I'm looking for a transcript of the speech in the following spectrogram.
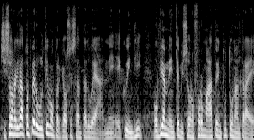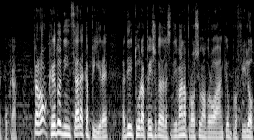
Ci sono arrivato per ultimo perché ho 62 anni e quindi ovviamente mi sono formato in tutta un'altra epoca. Però credo di iniziare a capire, addirittura penso che dalla settimana prossima avrò anche un profilo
